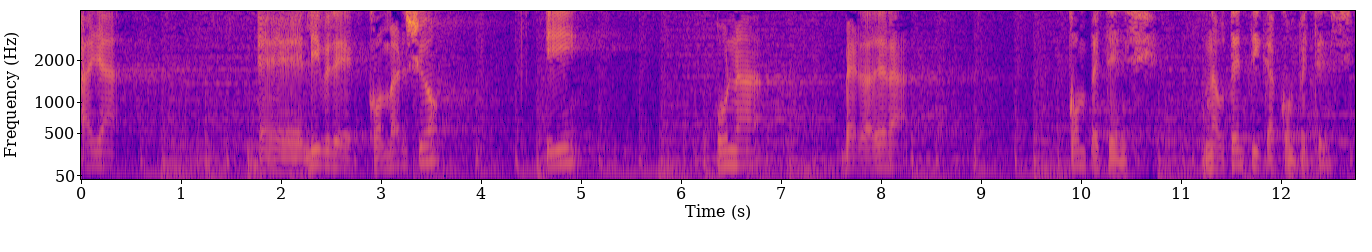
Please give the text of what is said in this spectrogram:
haya eh, libre comercio y una verdadera competencia, una auténtica competencia.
